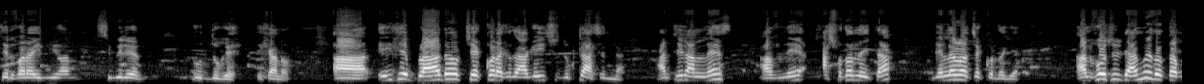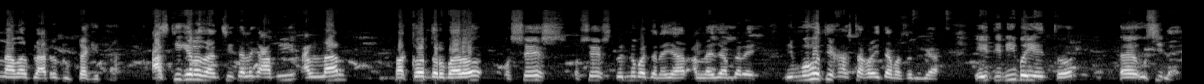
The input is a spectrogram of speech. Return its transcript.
তেলপাড়া ইউনিয়ন শিবিরের উদ্যোগে এখানে আর এই যে ব্লাড চেক করা কিন্তু আগে এই সুযোগটা আসেন না। আনটিল আনলেস আপনি হাসপাতালে এটা গেলে না চেক করতে গিয়া। আনফর্চুনেটলি আমিও জানতাম না আমার ব্লাডের গ্রুপটা কিতা আজকে কেন জানছি? তাহলে আমি আল্লাহর পাকর দরবারও অশেষ অশেষ ধন্যবাদ জানাই। আর আল্লাহ যে আমরা এই মুহূর্তে কাজটা করাইতে আমার গিয়া এই দিনই বই তোর উচিলায়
